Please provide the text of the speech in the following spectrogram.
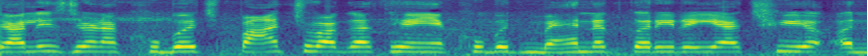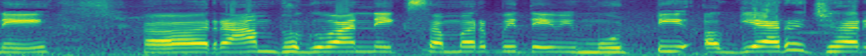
ચાલીસ જણા ખૂબ જ પાંચ વાગ્યાથી અહીંયા ખૂબ જ મહેનત કરી રહ્યા છીએ અને રામ ભગવાનને એક સમર્પિત એવી મોટી અગિયાર હજાર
